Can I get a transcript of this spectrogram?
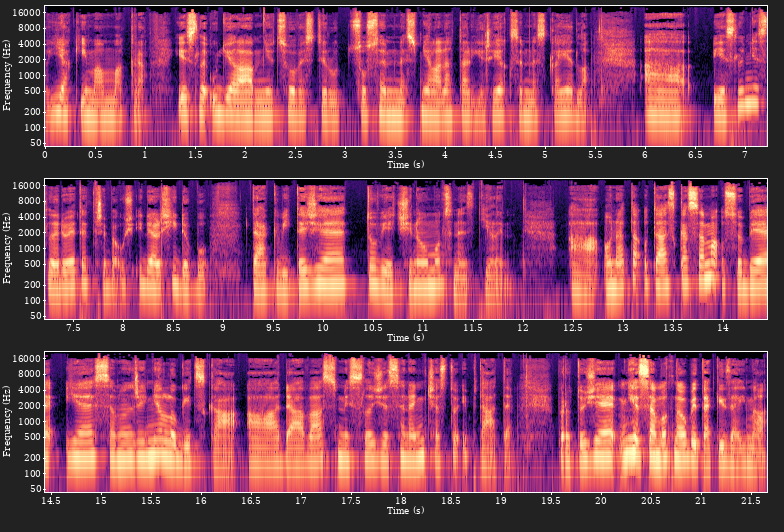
jaký mám makra, jestli udělám něco ve stylu, co jsem nesměla na talíři, jak jsem dneska jedla. A Jestli mě sledujete třeba už i další dobu, tak víte, že to většinou moc nezdílím. A ona, ta otázka sama o sobě je samozřejmě logická a dává smysl, že se na ní často i ptáte, protože mě samotnou by taky zajímala.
